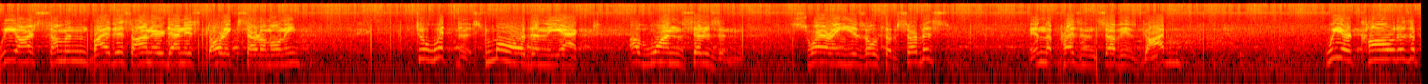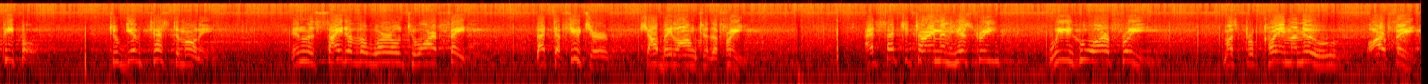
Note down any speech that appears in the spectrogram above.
We are summoned by this honored and historic ceremony to witness more than the act of one citizen swearing his oath of service in the presence of his God. We are called as a people to give testimony in the sight of the world to our faith that the future shall belong to the free. At such a time in history, we who are free must proclaim anew our faith.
